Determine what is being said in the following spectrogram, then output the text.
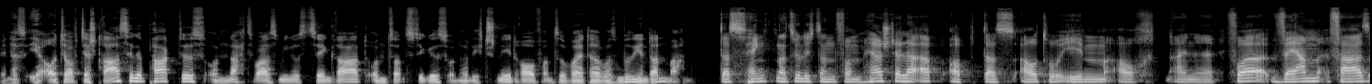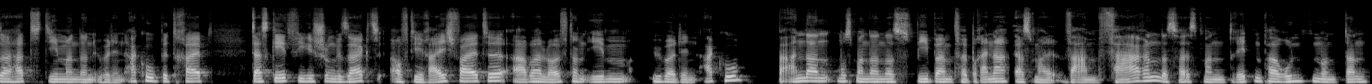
wenn das E-Auto auf der Straße geparkt ist und nachts war es minus 10 Grad und sonstiges und da liegt Schnee drauf und so weiter, was muss ich denn dann machen? Das hängt natürlich dann vom Hersteller ab, ob das Auto eben auch eine Vorwärmphase hat, die man dann über den Akku betreibt. Das geht, wie schon gesagt, auf die Reichweite, aber läuft dann eben über den Akku. Bei anderen muss man dann das wie beim Verbrenner erstmal warm fahren. Das heißt, man dreht ein paar Runden und dann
